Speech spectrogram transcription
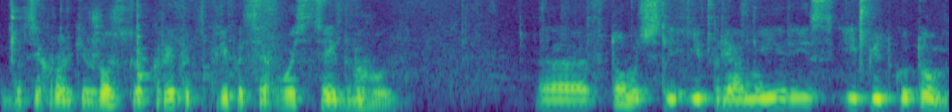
до цих роликів жорстко кріпиться ось цей двигун. Е, В тому числі і прямий різ, і під кутом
